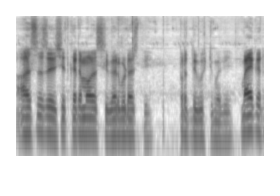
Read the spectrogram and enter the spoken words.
असंच आहे शेतकऱ्या मावशी गडबड असते प्रत्येक गोष्टीमध्ये. बाय कर.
